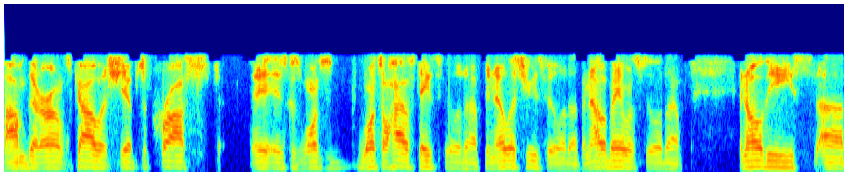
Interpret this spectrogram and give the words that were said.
um, that are on scholarships across is because once once Ohio State's filled up and LSU's filled up and Alabama's filled up and all these uh,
